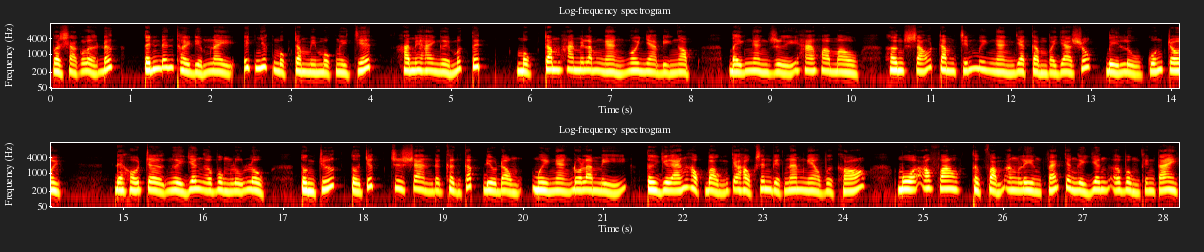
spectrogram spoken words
và sạt lở đất. Tính đến thời điểm này, ít nhất 111 người chết, 22 người mất tích, 125.000 ngôi nhà bị ngập, 7.000 rưỡi ha hoa màu, hơn 690.000 gia cầm và gia súc bị lũ cuốn trôi. Để hỗ trợ người dân ở vùng lũ lụt, tuần trước, tổ chức Chư San đã khẩn cấp điều động 10.000 đô la Mỹ từ dự án học bổng cho học sinh Việt Nam nghèo vượt khó – mua áo phao, thực phẩm ăn liền phát cho người dân ở vùng thiên tai.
